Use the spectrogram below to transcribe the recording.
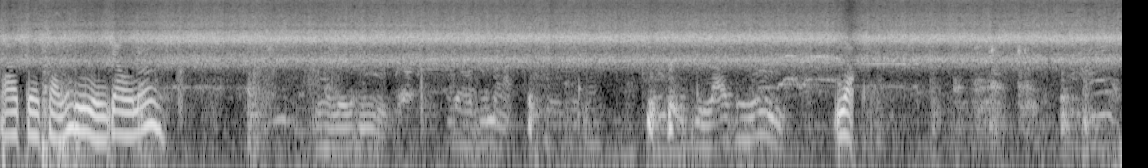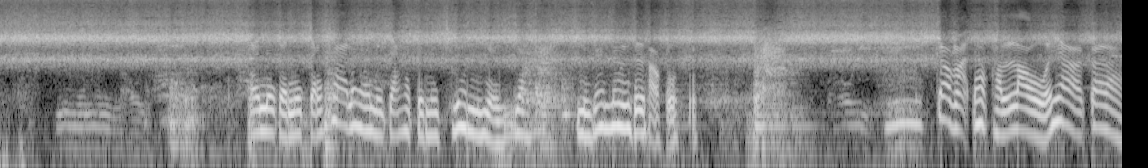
à tôi phải hơn người dâu nó. Dạ. Anh nó còn nó chẳng khác nữa nó cha từ nó chia mình nhảy ra mình ra nâng lầu các bạn học hẳn lầu ấy à các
